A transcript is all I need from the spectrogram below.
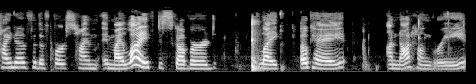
kind of, for the first time in my life, discovered like, okay, I'm not hungry.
